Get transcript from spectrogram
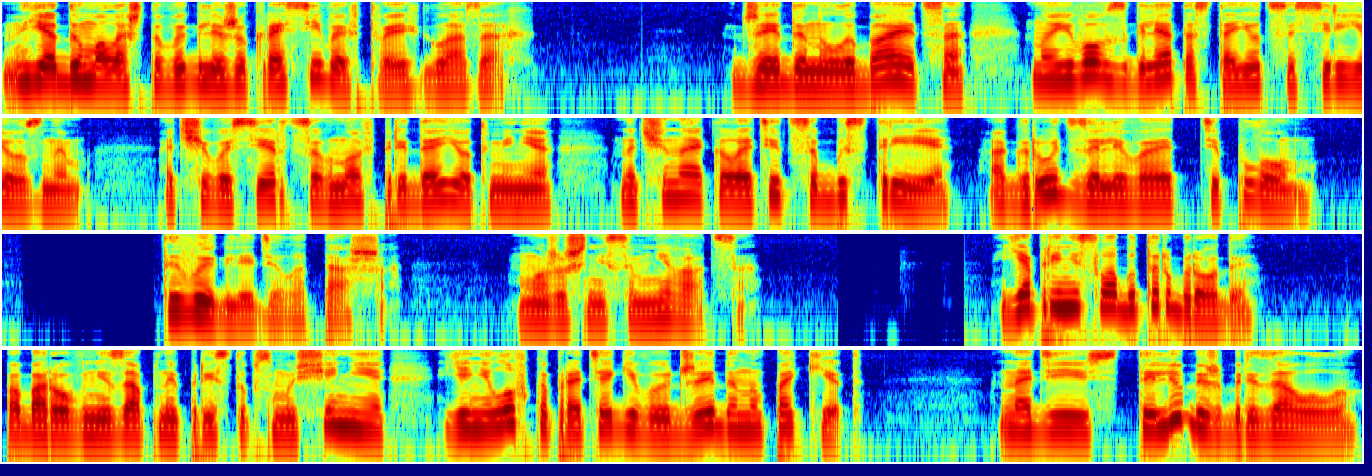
Я думала, что выгляжу красивой в твоих глазах». Джейден улыбается, но его взгляд остается серьезным, отчего сердце вновь предает меня, начиная колотиться быстрее, а грудь заливает теплом. Ты выглядела, Таша. Можешь не сомневаться. Я принесла бутерброды. Поборов внезапный приступ смущения, я неловко протягиваю Джейдену пакет. «Надеюсь, ты любишь бризаолу?»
